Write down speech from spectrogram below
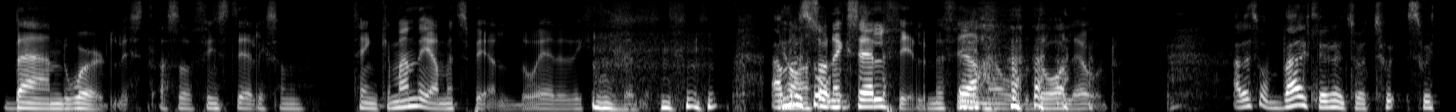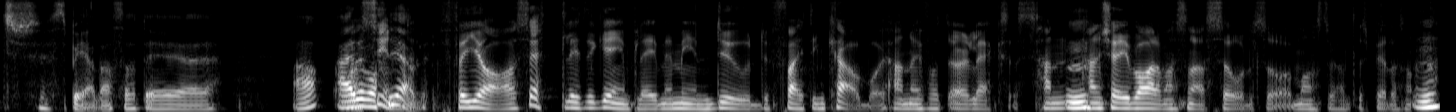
band wordlist. Alltså finns det liksom... Tänker man det om ett spel, då är det riktigt väldigt... ja, Jag har en sån såg, Excel-fil med fina Ja. ord och dåliga ord. ja, det såg verkligen ut som ett Switch-spel. Alltså det, ja, nej, det var för synd, jävligt. För jag har sett lite gameplay med min dude Fighting Cowboy. Han har ju fått early access. Han, Mm. han kör ju bara med sådana Souls och Monster Hunter-spel och sånt. Mm.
